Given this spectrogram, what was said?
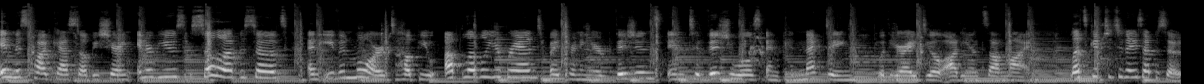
In this podcast, I'll be sharing interviews, solo episodes, and even more to help you uplevel your brand by turning your visions into visuals and connecting with your ideal audience online. Let's get to today's episode.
